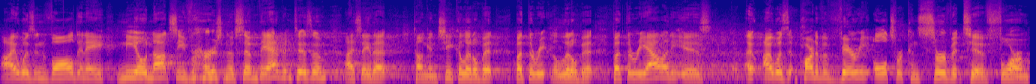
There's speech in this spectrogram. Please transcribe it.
I was involved in a neo Nazi version of Seventh day Adventism. I say that tongue in cheek a little bit, but the re- a little bit, but the reality is I, I was part of a very ultra conservative form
